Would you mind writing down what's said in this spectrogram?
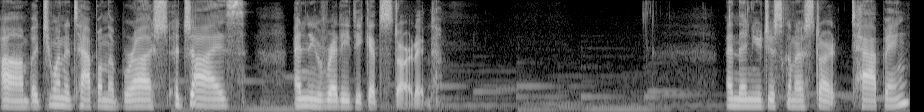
um, but you want to tap on the brush, adjust, and you're ready to get started. And then you're just going to start tapping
